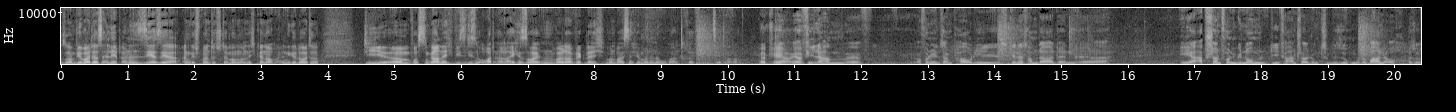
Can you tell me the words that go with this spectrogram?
so haben wir beide das erlebt, eine sehr, sehr angespannte Stimmung. Und ich kenne auch einige Leute, die ähm, wussten gar nicht, wie sie diesen Ort erreichen sollten, weil da wirklich, man weiß nicht, wie man in der U-Bahn trifft, etc. okay. Ja, ja, viele haben, äh, auch von den St. Pauli-Skinners, haben da dann äh, eher Abstand von genommen, die Veranstaltung zu besuchen. Oder waren auch, also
